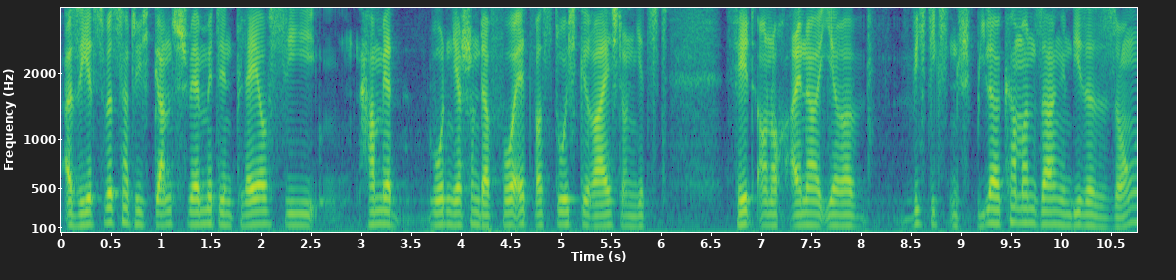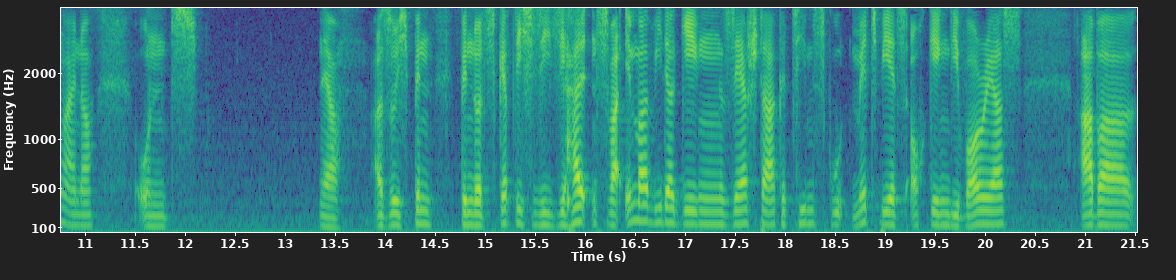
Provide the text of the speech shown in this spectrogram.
Also jetzt wird es natürlich ganz schwer mit den Playoffs. Sie haben ja, wurden ja schon davor etwas durchgereicht und jetzt fehlt auch noch einer ihrer wichtigsten Spieler, kann man sagen, in dieser Saison. Einer und ja, also ich bin, bin dort skeptisch. Sie, sie halten zwar immer wieder gegen sehr starke Teams gut mit, wie jetzt auch gegen die Warriors, aber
